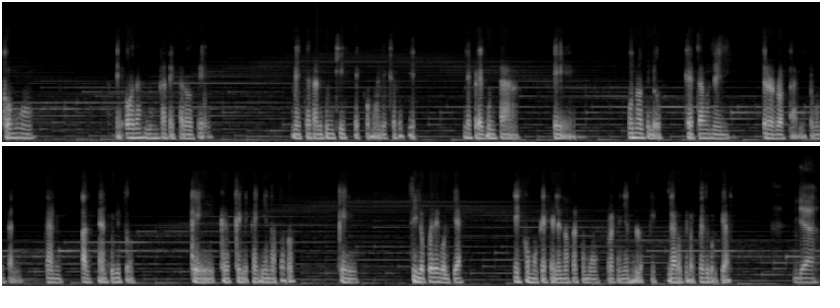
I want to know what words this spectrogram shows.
como eh, Oda nunca ha dejado de meter algún chiste como el hecho de que le pregunta eh, uno de los que estaban en Tres Rosas, le preguntan tan, al Subito que creo que le caen a todos, que si lo puede golpear y como que se le enoja como regañándolo que claro que lo puedes golpear. Ya.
